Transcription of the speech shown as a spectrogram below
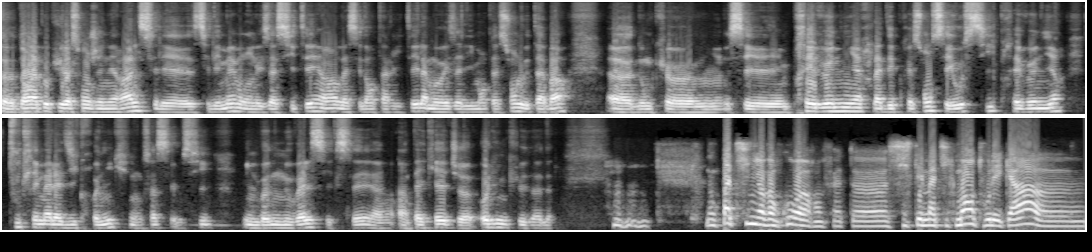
dans la population générale, c'est les, mêmes, on les a cités, hein, la sédentarité, la mauvaise alimentation, le tabac. Donc, euh, c'est prévenir la dépression, c'est aussi prévenir toutes les maladies chroniques. Donc ça, c'est aussi une bonne nouvelle, c'est que c'est un package all included. Donc pas de signes avant-coureurs en fait, euh, systématiquement en tous les cas.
